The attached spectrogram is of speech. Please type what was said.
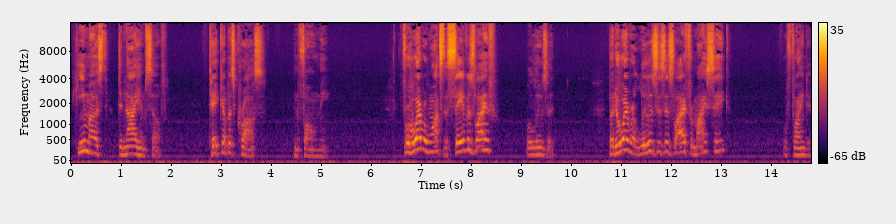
he must deny himself, take up his cross, and follow me. For whoever wants to save his life will lose it. But whoever loses his life for my sake will find it.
